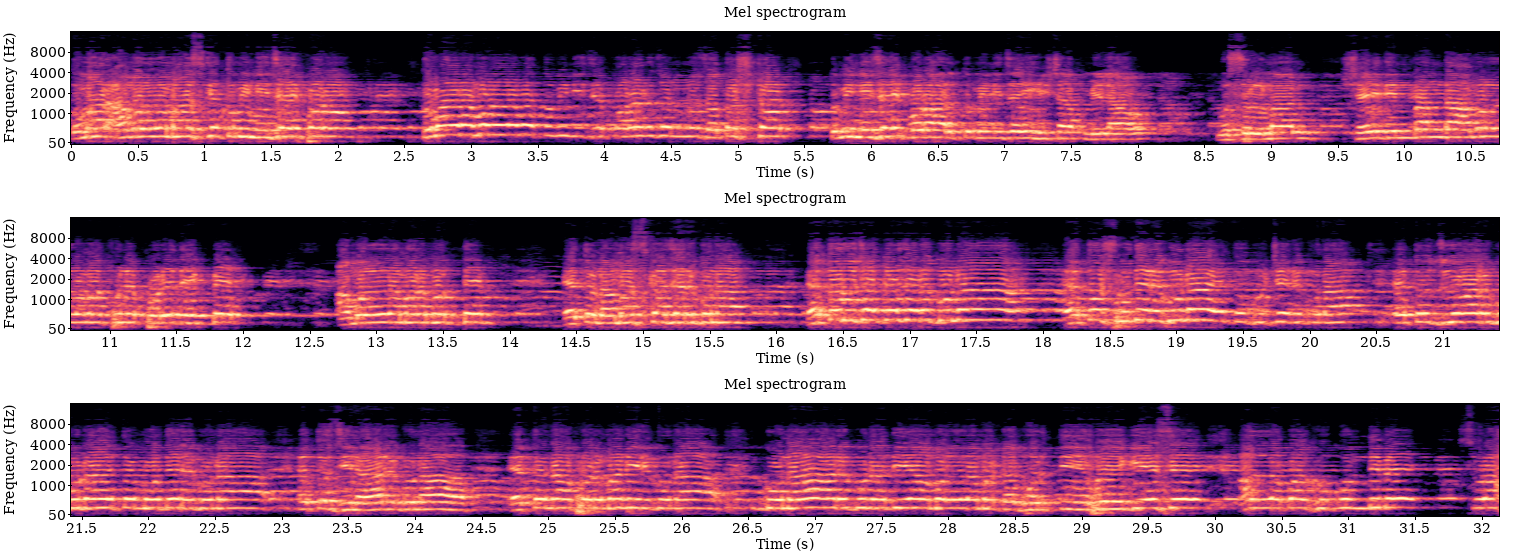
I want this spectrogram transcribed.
তোমার আমল নামা আজকে তুমি নিজেই পড়ো। তোমার আমল নামা তুমি নিজে পড়ার জন্য যথেষ্ট। তুমি নিজেই পড়ো আর তুমি নিজেই হিসাব মিলাও। মুসলমান, সেই দিন বান্দা আমল নামা খুলে পড়ে দেখবে। আমল নামার মধ্যে এত নামাজ কাজের গুণা এত রোজা কাজের গুণা এত সুদের গুণা, এত ঘুষের গুণা, এত জুয়ার গুণা, এত মদের গুণা, এত জিনার গুণা, এত নাফরমানির গুণা গুনার গুণা দিয়ে আমল নামাটা ভর্তি হয়ে গিয়েছে। আল্লাহ পাক হুকুম দিবে, সূরা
